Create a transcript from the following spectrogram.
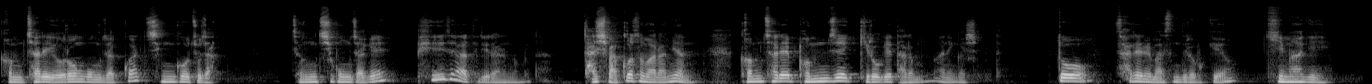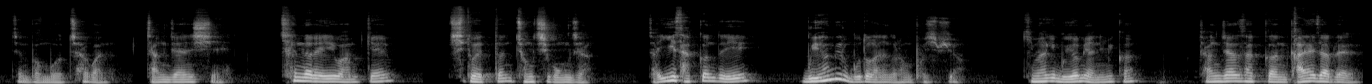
검찰의 여론 공작과 증거 조작, 정치 공작의 피해자들이라는 겁니다. 다시 바꿔서 말하면 검찰의 범죄 기록의 다름 아닌 것입니다. 또 사례를 말씀드려 볼게요. 김학의 전 법무부 차관, 장재현 씨, 채널A와 함께 시도했던 정치 공작. 자, 이 사건들이 무혐의로 묻어가는 걸 한번 보십시오. 김학의 무혐의 아닙니까? 장재현 사건 가해자들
